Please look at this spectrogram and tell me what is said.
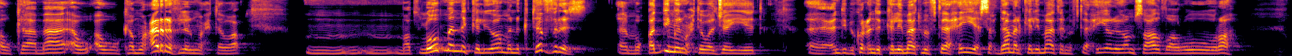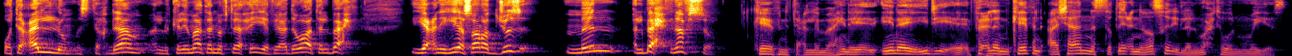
أو كما أو أو كمعرف للمحتوى مطلوب منك اليوم أنك تفرز مقدم المحتوى الجيد. آه، عندي بيكون عندك كلمات مفتاحية استخدام الكلمات المفتاحية اليوم صار ضرورة. وتعلم استخدام الكلمات المفتاحية في أدوات البحث يعني هي صارت جزء من البحث نفسه. كيف نتعلمها؟ هنا هنا يجي فعلا كيف عشان نستطيع أن نصل إلى المحتوى المميز.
